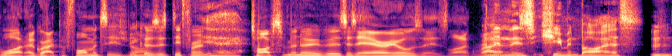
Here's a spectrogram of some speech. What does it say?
what a great performance is? Because there's different Yeah. types of maneuvers. There's aerials. There's like And then there's human bias. Mm-hmm.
